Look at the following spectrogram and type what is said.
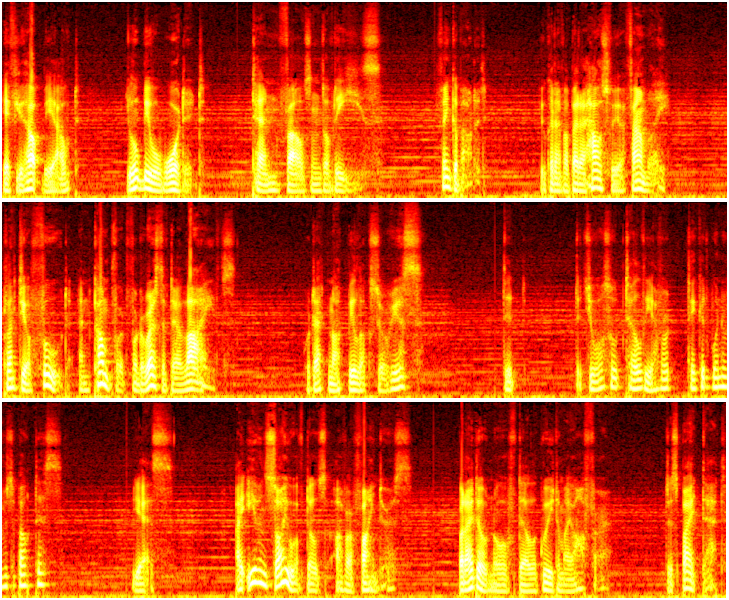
If you help me out, you'll be rewarded ten thousand of these. Think about it. You could have a better house for your family, plenty of food and comfort for the rest of their lives. Would that not be luxurious? Did did you also tell the other ticket winners about this? Yes. I even saw you with those other finders but I don't know if they'll agree to my offer. Despite that,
